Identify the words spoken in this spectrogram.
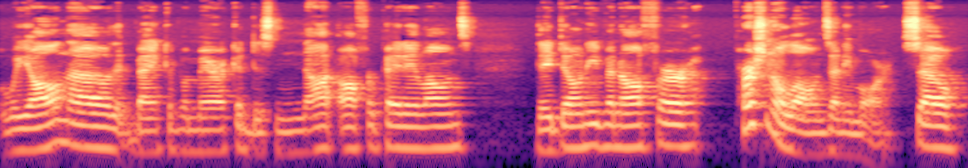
We all know that Bank of America does not offer payday loans. They don't even offer personal loans anymore. So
